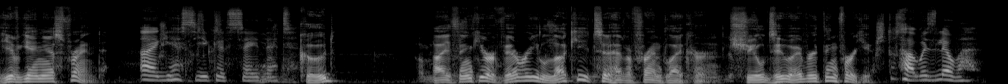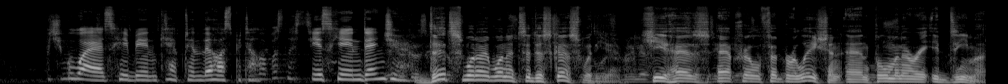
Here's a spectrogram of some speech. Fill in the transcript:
Evgenia's friend. I guess you could say that. Could? I think you're very lucky to have a friend like her. She'll do everything for you. How is Leva? Why is he being kept in the hospital? Is he in danger? That's what I wanted to discuss with you. He has atrial fibrillation and pulmonary edema.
